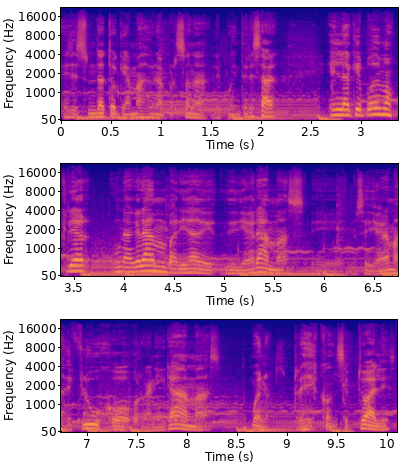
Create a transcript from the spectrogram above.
ese es un dato que a más de una persona le puede interesar, en la que podemos crear una gran variedad de, diagramas, eh, no sé, diagramas de flujo, organigramas, bueno, redes conceptuales,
